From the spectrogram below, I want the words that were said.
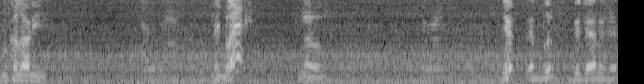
What color are these? They black? No. Yep, that's blue. Good job, MJ.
